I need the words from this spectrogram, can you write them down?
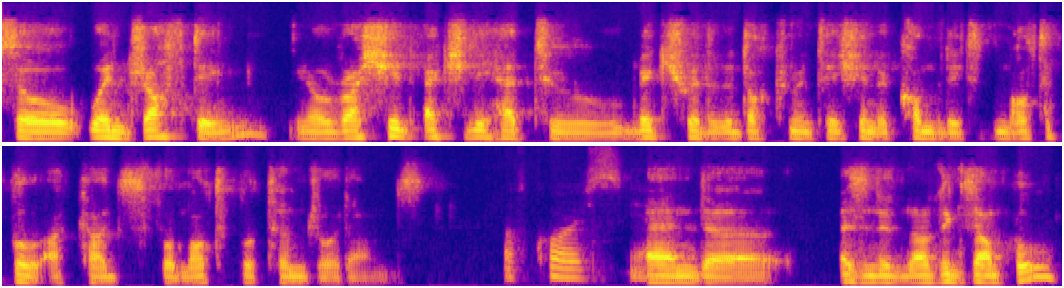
So, when drafting, you know, Rashid actually had to make sure that the documentation accommodated multiple aqads for multiple term drawdowns. Of course. Yeah. And uh, as another example,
